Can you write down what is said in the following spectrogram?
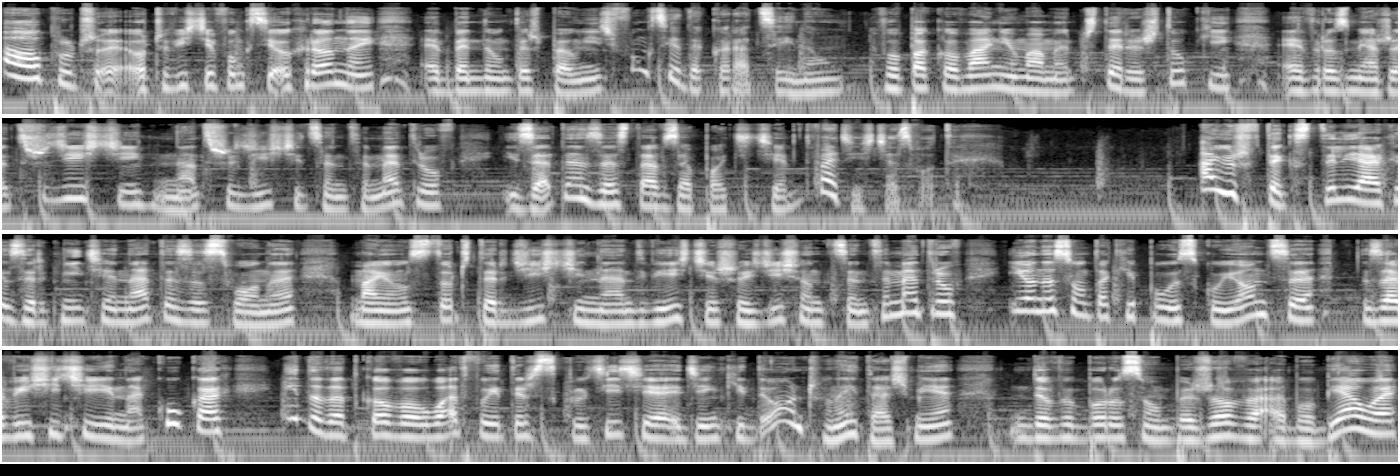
a oprócz e, oczywiście funkcji ochronnej e, będą też pełnić funkcję dekoracyjną. W opakowaniu mamy 4 sztuki w rozmiarze 30 na 30 cm i za ten zestaw zapłacicie 20 zł. A już w tekstyliach zerknijcie na te zasłony. Mają 140 na 260 cm i one są takie połyskujące. Zawiesicie je na kółkach i dodatkowo łatwo je też skrócicie dzięki dołączonej taśmie. Do wyboru są beżowe albo białe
